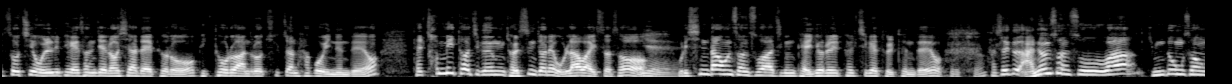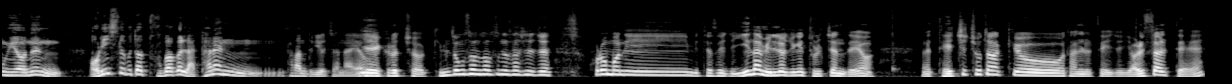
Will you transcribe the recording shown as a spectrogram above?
소치 올림픽에서 이제 러시아 대표로 빅토르 안으로 출전하고 있는데요. 사실 1000m 지금 결승전에 올라와 있어서 예. 우리 신다운 선수와 지금 대결을 펼치게 될 텐데요. 그렇죠. 사실 그 안현 선수와 김동성 위원은 어린 시절부터 두각을 나타낸 사람들이었잖아요. 예, 그렇죠. 김동성 선수는 사실 이제 홀어머니 밑에서 이제 이남 일녀 중에 둘째인데요. 대치 초등학교 다닐 때 이제 10살 때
